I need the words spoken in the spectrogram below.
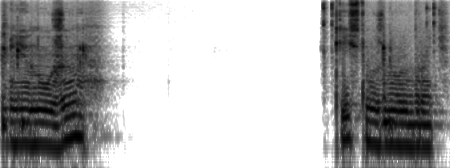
мне нужен. Кисть можно выбрать.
